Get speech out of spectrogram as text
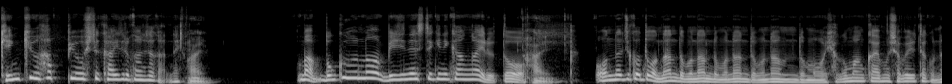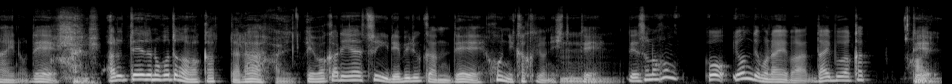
研究発表して書いてる感じだからね。はい。まあ僕のビジネス的に考えると、はい同じことを何度も何度も何度も何度も100万回も喋りたくないので、はい。ある程度のことが分かったら、はい。え分かりやすいレベル感で本に書くようにしてて、うん。でその本を読んでもらえばだいぶ分かっはい。て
